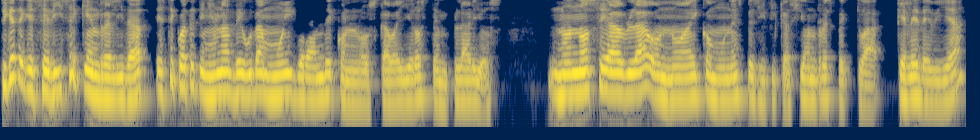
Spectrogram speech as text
Fíjate que se dice que en realidad este cuate tenía una deuda muy grande con los caballeros templarios. No, no se habla o no hay como una especificación respecto a qué le debía.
